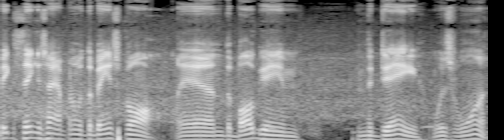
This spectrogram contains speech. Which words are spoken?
big things happened with the baseball, and the ball game in the day was won.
